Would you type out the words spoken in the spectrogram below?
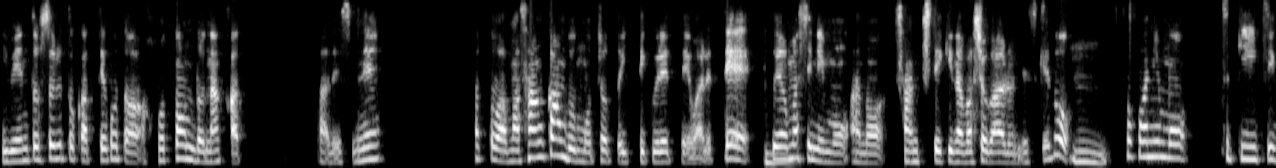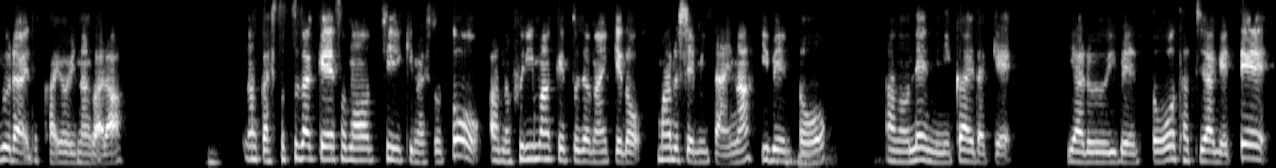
イベントするとかってことはほとんどなかったですね。あとはまあ山間部もちょっと行ってくれって言われて、うん。福山市にもあの産地的な場所があるんですけど、うん。そこにも月1ぐらいで通いながらうん、なんか一つだけその地域の人とあのフリーマーケットじゃないけど、マルシェみたいなイベントを、あの年に2回だけやるイベントを立ち上げて、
